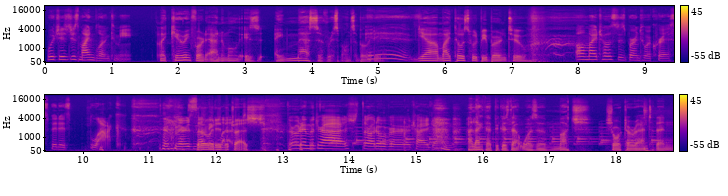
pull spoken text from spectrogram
which is just mind blowing to me. like caring for an animal is a massive responsibility. It is. Yeah, my toast would be burned too. Oh, my toast is burned to a crisp. It is black. There's Throw it in the trash. Throw it in the trash. Throw it over. Try again. I like that because that was a much shorter rant than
